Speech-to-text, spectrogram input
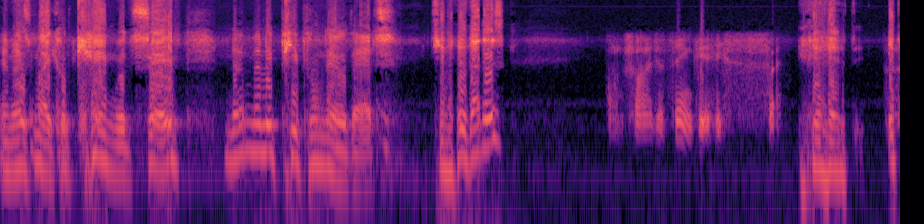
And as Michael Caine would say, not many people know that. Do you know who that is? I'm trying to think. It's, it,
